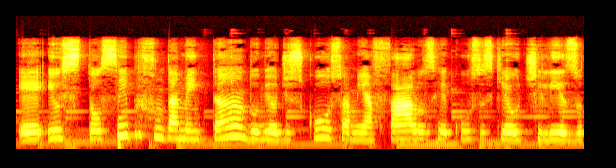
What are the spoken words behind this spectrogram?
é, eu estou sempre fundamentando o meu discurso, a minha fala, os recursos que eu utilizo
